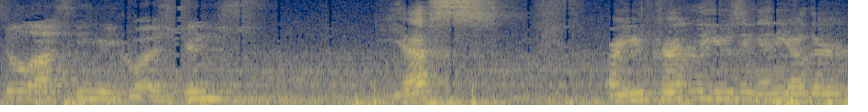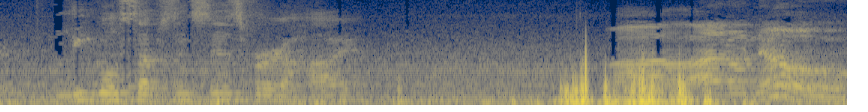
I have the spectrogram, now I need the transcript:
still asking me questions? Yes. Are you currently using any other legal substances for a high? Uh, I don't know.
